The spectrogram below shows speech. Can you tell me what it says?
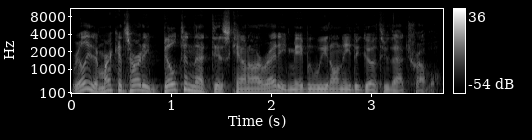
Really, the market's already built in that discount already. Maybe we don't need to go through that trouble.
